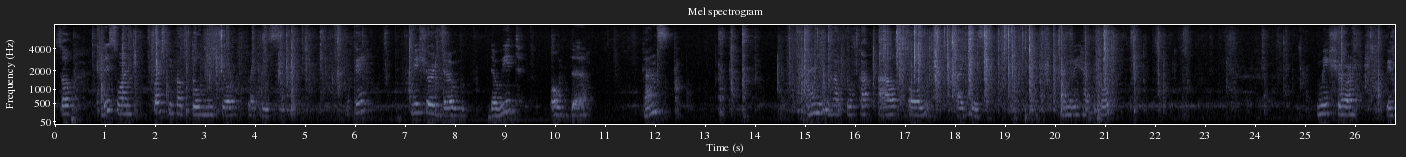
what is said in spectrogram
So this one first you have to measure like this okay? Measure the the width of the cans and you have to cut out all like this. And we have to measure if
